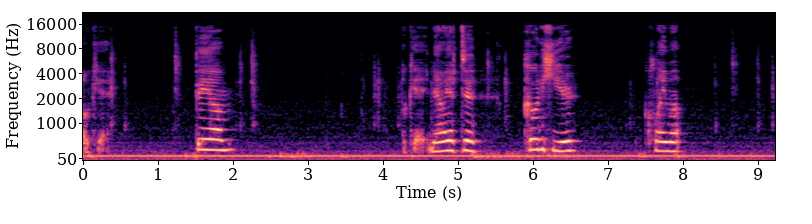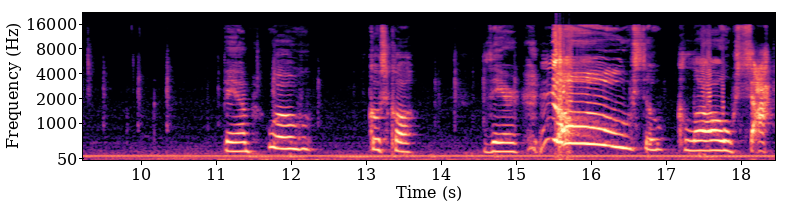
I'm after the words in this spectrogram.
Okay. Bam. Okay, now we have to go to here, climb up. Bam. Whoa. Ghost call. There. No! So close. Ah.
